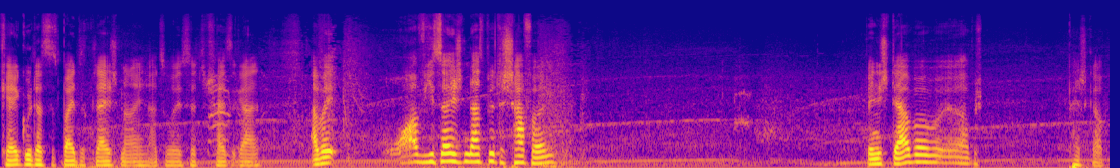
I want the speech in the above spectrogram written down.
Okay, gut, das ist beides gleich. Nein, also ist jetzt scheißegal. Aber Boah, wie soll ich denn das bitte schaffen? Wenn ich sterbe, äh, habe ich Pech gehabt.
